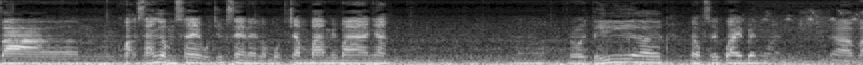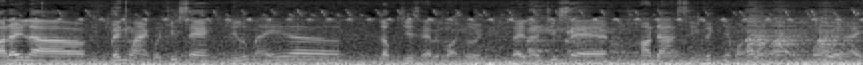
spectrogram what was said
Và khoảng sáng gầm xe của chiếc xe này là 133 nha rồi tí ờ, Ngọc sẽ quay bên ngoài. À, và đây là bên ngoài của chiếc xe. Như lúc nãy ờ, Lộc chia sẻ với mọi người đây là chiếc xe Honda Civic nha mọi người. Mọi người hãy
